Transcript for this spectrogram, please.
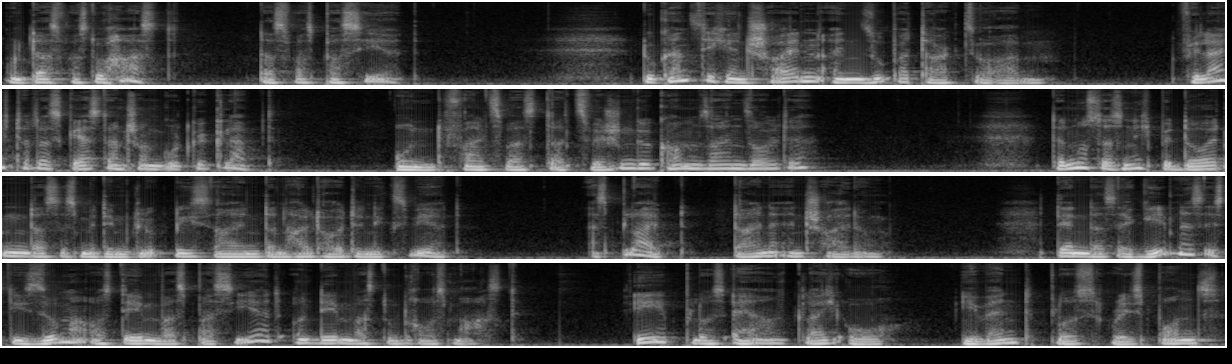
und das, was du hast, das, was passiert. Du kannst dich entscheiden, einen super Tag zu haben. Vielleicht hat das gestern schon gut geklappt. Und falls was dazwischen gekommen sein sollte, dann muss das nicht bedeuten, dass es mit dem Glücklichsein dann halt heute nichts wird. Es bleibt deine Entscheidung. Denn das Ergebnis ist die Summe aus dem, was passiert und dem, was du draus machst. E plus R gleich O. Event plus Response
